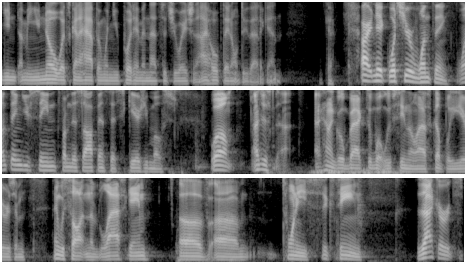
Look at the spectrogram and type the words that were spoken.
you I mean you know what's going to happen when you put him in that situation. I hope they don't do that again. Okay. All right, Nick, what's your one thing? One thing you've seen from this offense that scares you most? Well, I just I kind of go back to what we've seen the last couple of years, and I think we saw it in the last game of um, 2016. Zach Ertz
